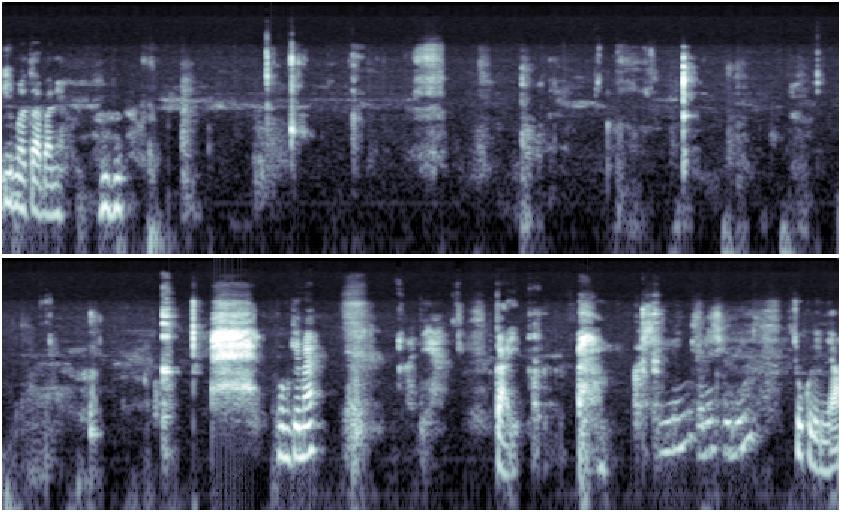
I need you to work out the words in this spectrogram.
อิ่มแล้วจ้ะบัดนี้ ภูมิกินไหมไก่ Kylling, är det kylling? ชุกลิงยะ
